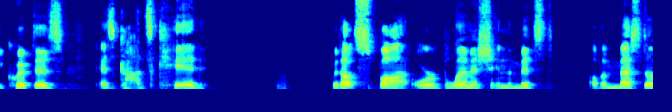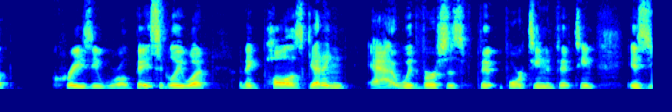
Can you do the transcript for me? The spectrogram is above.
equipped as, as God's kid, without spot or blemish in the midst of a messed up, crazy world. Basically, what I think Paul is getting at with verses 14 and 15 is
